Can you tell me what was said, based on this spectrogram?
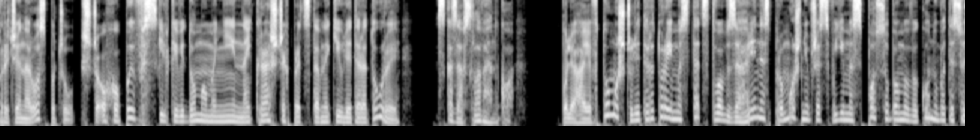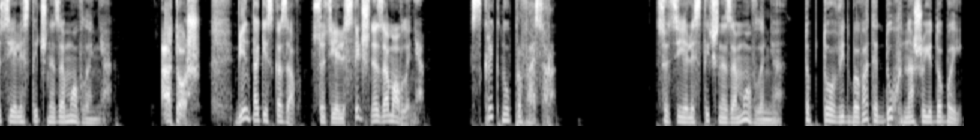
Причина розпачу, що охопив, скільки відомо мені найкращих представників літератури, сказав Славенко, полягає в тому, що література і мистецтво взагалі не спроможні вже своїми способами виконувати соціалістичне замовлення. «А тож, він так і сказав соціалістичне замовлення. скрикнув професор. Соціалістичне замовлення, тобто відбивати дух нашої доби,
